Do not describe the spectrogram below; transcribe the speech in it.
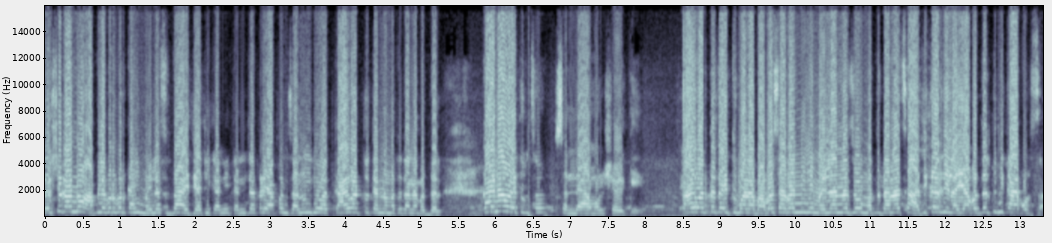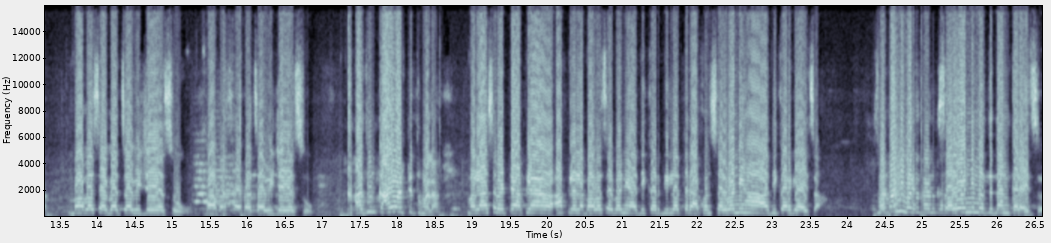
दर्शकांनो आपल्या बरोबर काही महिला सुद्धा आहेत या ठिकाणी. त्यांच्याकडे आपण जाणून घेऊयात काय वाटतं त्यांना मतदानाबद्दल. काय नाव आहे तुमचं? संध्या अमोल शेळके. काय वाटतं ताई तुम्हाला? बाबासाहेबांनी हे महिलांना जो मतदानाचा अधिकार दिला याबद्दल तुम्ही काय बोलसाल? बाबासाहेबाचा विजय असो. बाबासाहेबाचा विजय असो. अजून काय वाटते तुम्हाला? मला असं वाटतं आपल्या आपल्याला बाबासाहेबांनी अधिकार दिला तर आपण सर्वांनी हा अधिकार घ्यायचा. सर्वांनी मतदान करा. सर्वांनी मतदान करायचं.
